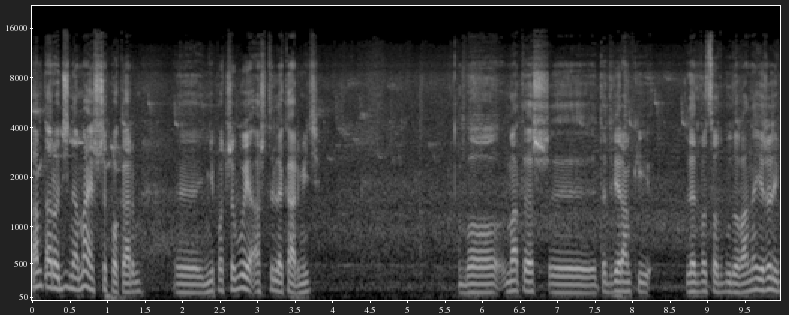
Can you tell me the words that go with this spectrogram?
Tamta rodzina ma jeszcze pokarm, yy, nie potrzebuje aż tyle karmić, bo ma też yy, te dwie ramki ledwo co odbudowane. Jeżeli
